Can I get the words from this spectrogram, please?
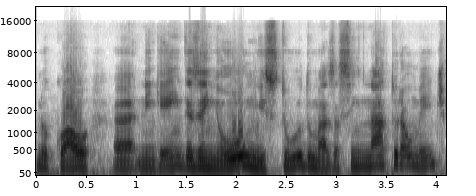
no qual uh, ninguém desenhou um estudo, mas assim, naturalmente,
